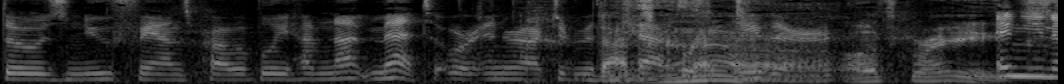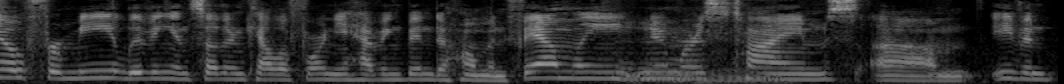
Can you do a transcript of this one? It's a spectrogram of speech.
those new fans probably have not met or interacted with That's the cast correct. either. Oh, that's great. And you know, for me, living in Southern California, having been to Home and Family numerous times, um, even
